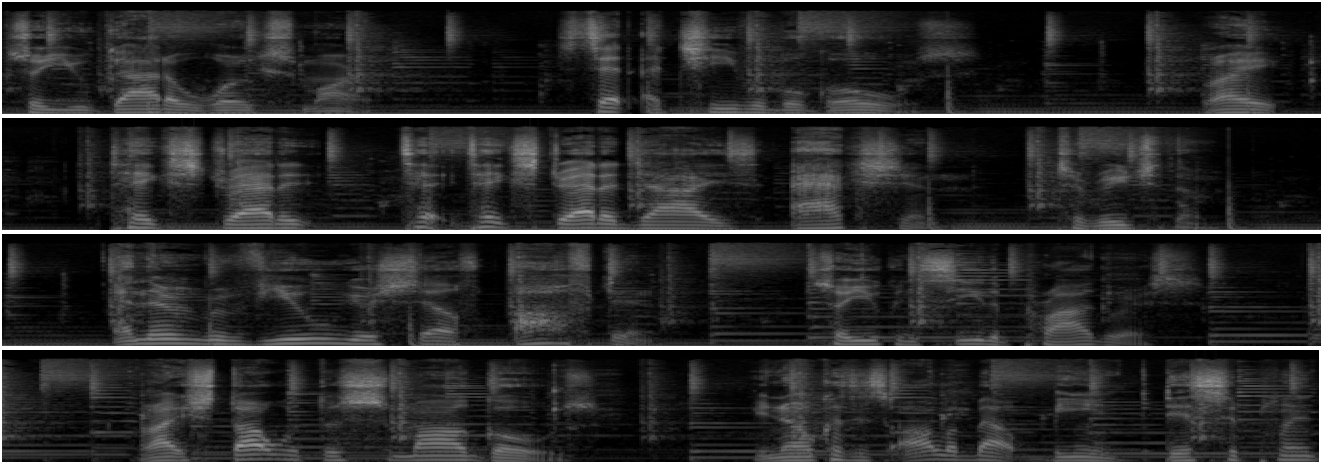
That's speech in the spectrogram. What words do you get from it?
So you gotta work smart. Set achievable goals, right? Take strategy, t- take strategize action to reach them, and then review yourself often so you can see the progress. Right? Start with the small goals, you know, because it's all about being disciplined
